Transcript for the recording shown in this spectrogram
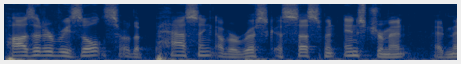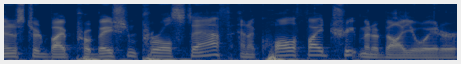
Positive results are the passing of a risk assessment instrument administered by probation parole staff and a qualified treatment evaluator.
